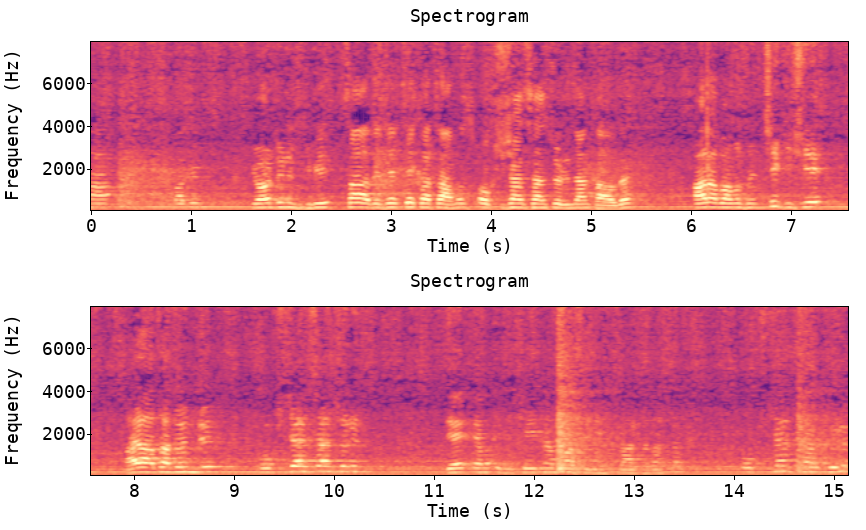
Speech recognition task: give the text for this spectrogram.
Ha, bakın gördüğünüz gibi sadece tek hatamız oksijen sensöründen kaldı. Arabamızın çekişi hayata döndü. Oksijen sensörü de şeyinden bahsedeyim size arkadaşlar. Oksijen sensörü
